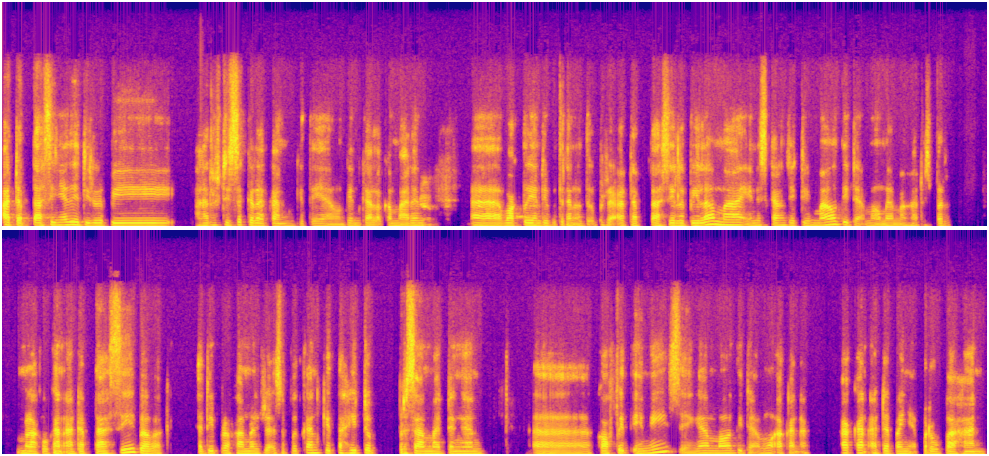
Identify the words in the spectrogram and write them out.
adaptasinya jadi lebih harus disegerakan gitu ya. Mungkin kalau kemarin ya. uh, waktu yang dibutuhkan untuk beradaptasi lebih lama, ini sekarang jadi mau tidak mau memang harus ber, melakukan adaptasi bahwa tadi Prof. Hamdan juga sebutkan kita hidup bersama dengan uh, COVID ini sehingga mau tidak mau akan akan ada banyak perubahan.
